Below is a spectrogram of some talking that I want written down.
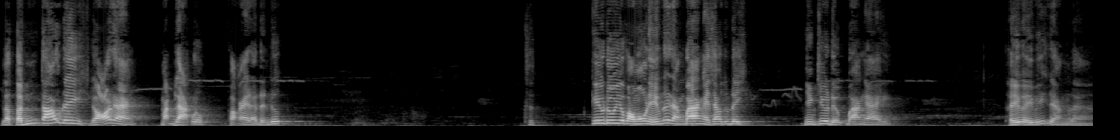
Là tỉnh táo đi, rõ ràng, mạch lạc luôn. Phật ai là đến trước kêu đưa vô phòng hộ niệm nói rằng ba ngày sau tôi đi. Nhưng chưa được ba ngày. Thì quý vị biết rằng là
